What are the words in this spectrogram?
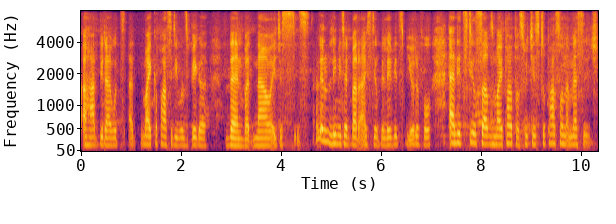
a heartbeat. I would uh, my capacity was bigger then, but now it just is a little limited. But I still believe it's beautiful, and it still serves my purpose, which is to pass on a message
